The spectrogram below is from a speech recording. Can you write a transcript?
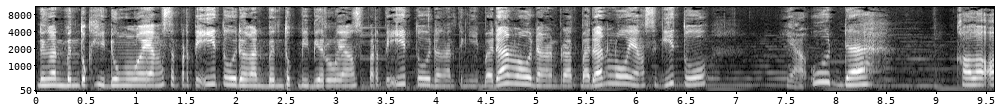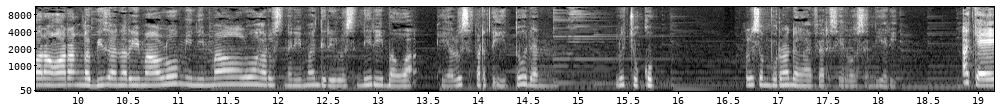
dengan bentuk hidung lo yang seperti itu, dengan bentuk bibir lo yang seperti itu, dengan tinggi badan lo, dengan berat badan lo yang segitu, ya udah. Kalau orang-orang gak bisa nerima lo, minimal lo harus nerima diri lo sendiri bahwa ya lo seperti itu dan lo cukup. Lo sempurna dengan versi lo sendiri. Oke, okay,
